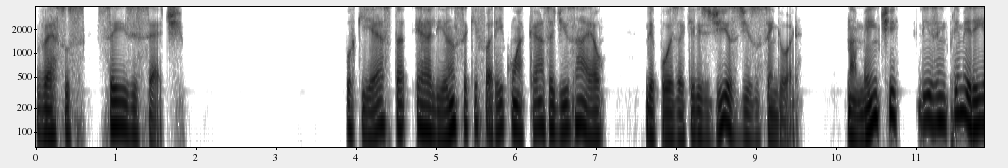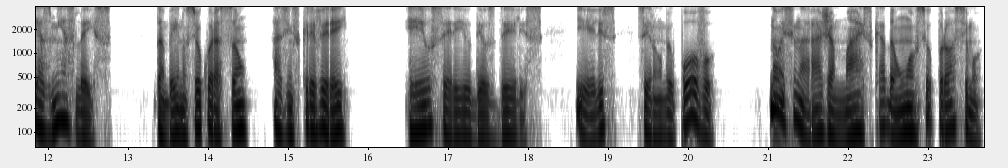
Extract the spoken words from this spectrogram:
versos 6 e 7. Porque esta é a aliança que farei com a casa de Israel, depois daqueles dias, diz o Senhor. Na mente lhes imprimirei as minhas leis, também no seu coração as inscreverei. Eu serei o Deus deles, e eles serão meu povo. Não ensinará jamais cada um ao seu próximo,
